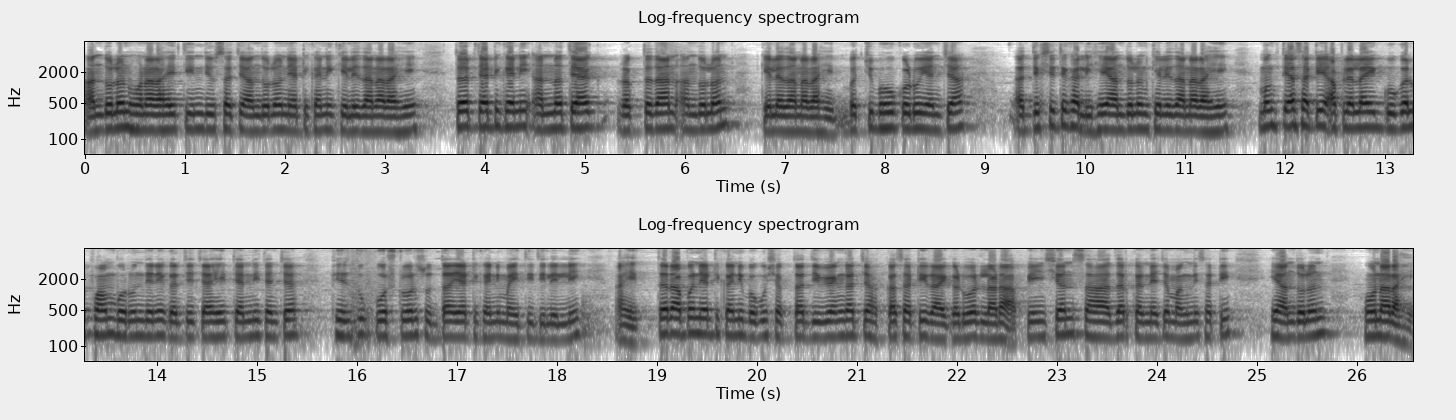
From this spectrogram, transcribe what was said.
आंदोलन होणार आहे. तीन दिवसाचे आंदोलन या ठिकाणी केले जाणार आहे. तर त्या ठिकाणी अन्नत्याग रक्तदान आंदोलन केले जाणार आहे. बच्चूभाऊ कडू यांच्या अध्यक्षतेखाली हे आंदोलन केले जाणार आहे. मग त्यासाठी आपल्याला एक गुगल फॉर्म भरून देणे गरजेचे आहे. त्यांनी त्यांच्या फेसबुक पोस्टवर सुद्धा या ठिकाणी माहिती दिलेली आहे. तर आपण या ठिकाणी बघू शकता दिव्यांगाच्या हक्कासाठी रायगडवर लढा पेन्शन सहा हजार करण्याच्या मागणीसाठी हे आंदोलन होणार आहे.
